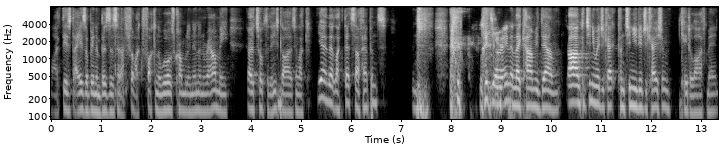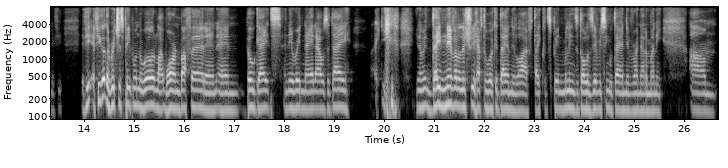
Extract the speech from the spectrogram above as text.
Like there's days i've been in business and i feel like fucking the world's crumbling in and around me go talk to these guys and like yeah that like that stuff happens you know I mean? And they calm you down. Um, continue educate, continued education, key to life, man. If you if you if you got the richest people in the world like Warren Buffett and and Bill Gates, and they're reading eight hours a day, Like, you know, they never literally have to work a day in their life. They could spend millions of dollars every single day and never run out of money. Um,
